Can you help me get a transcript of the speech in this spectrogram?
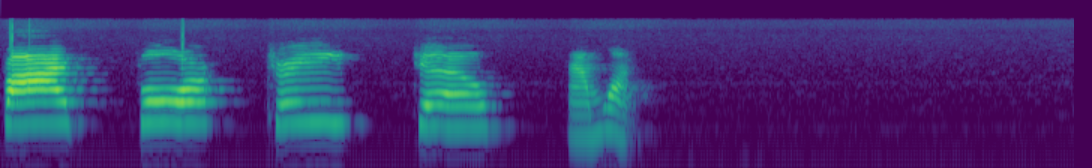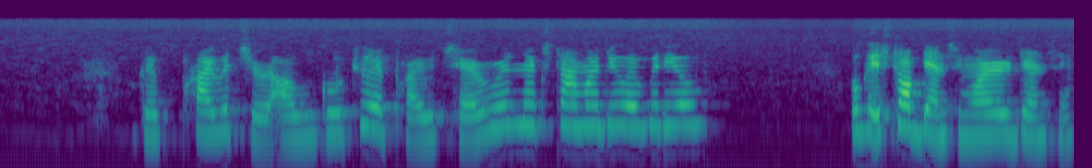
five four three two and one. Okay, private server. I'll go to a private server next time I do a video. Okay, stop dancing. Why are you dancing?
